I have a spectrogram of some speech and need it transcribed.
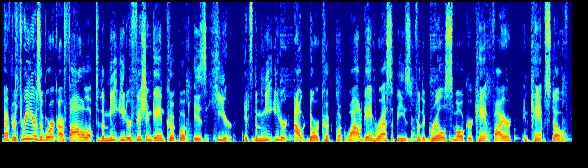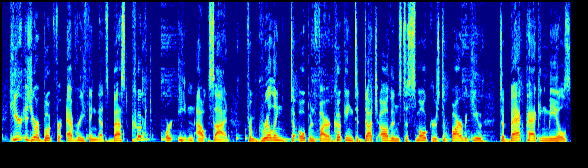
After three years of work, our follow up to the MeatEater Fish and Game Cookbook is here. It's the MeatEater Outdoor Cookbook wild game recipes for the grill, smoker, campfire, and camp stove. Here is your book for everything that's best cooked or eaten outside. From grilling to open fire cooking to Dutch ovens to smokers to barbecue to backpacking meals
